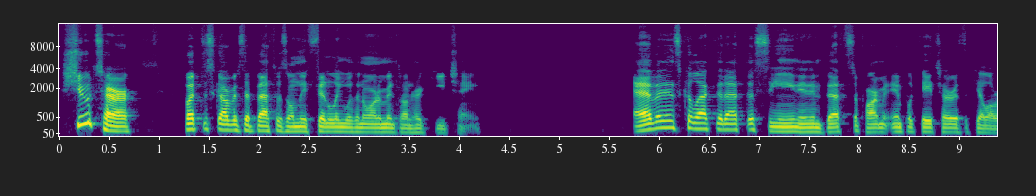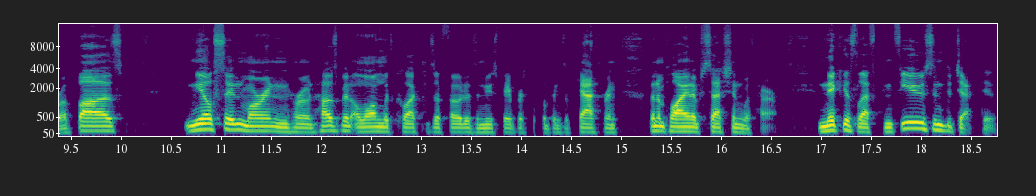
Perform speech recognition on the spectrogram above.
shoots her, but discovers that Beth was only fiddling with an ornament on her keychain. Evidence collected at the scene and in Beth's apartment implicates her as the killer of Boz. Nielsen, Moran, and her own husband, along with collections of photos and newspapers clippings of Catherine that imply an obsession with her. Nick is left confused and dejected.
